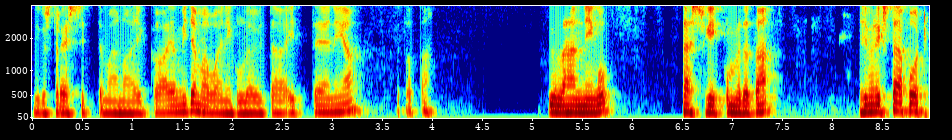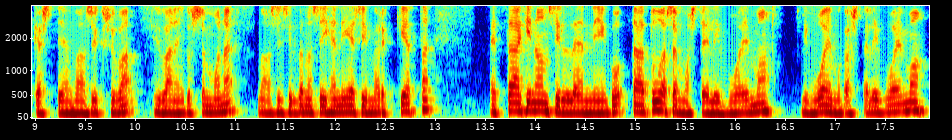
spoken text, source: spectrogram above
niin kuin stressittömään aikaa ja miten mä voin niin kuin löytää itteeni ja, ja tota, kyllähän niin kuin, tässäkin, kun me tätä esimerkiksi tämä podcast on kanssa yksi hyvä, hyvä niin semmoinen, siltä siihen niin esimerkki, että, että tämäkin on silleen, niin kuin, tämä tuo semmoista elinvoimaa, niin voimakasta elinvoimaa.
